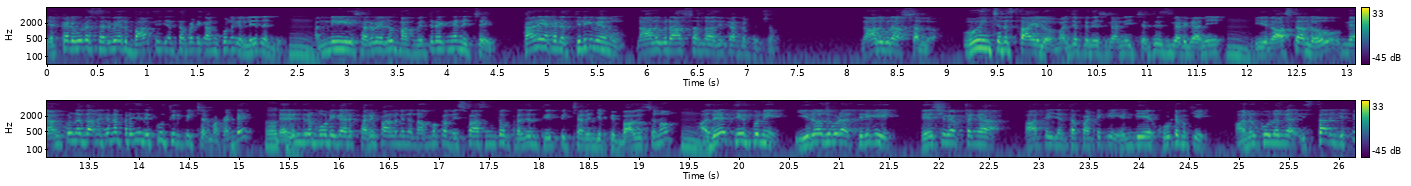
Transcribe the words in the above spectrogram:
ఎక్కడ కూడా సర్వేలు భారతీయ జనతా పార్టీకి అనుకూలంగా లేదండి. అన్ని సర్వేలు మాకు వ్యతిరేకంగానే ఇచ్చాయి. కానీ అక్కడ తిరిగి మేము నాలుగు రాష్ట్రాల్లో అధికారంలోకి వచ్చాం. నాలుగు రాష్ట్రాల్లో. ఊహించిన స్థాయిలో మధ్యప్రదేశ్ గాని ఛత్తీస్గఢ్ గాని ఉమ్. ఈ రాష్ట్రాల్లో మేము అనుకున్న దానికన్నా ప్రజలు ఎక్కువ తీర్పిచ్చారు మాకు అంటే ఓకే. నరేంద్ర మోడీ గారి పరిపాలన మీద నమ్మకం విశ్వాసంతో ప్రజలు తీర్పిచ్చారని చెప్పి భావిస్తున్నాం. అదే తీర్పుని ఈ రోజు కూడా తిరిగి దేశవ్యాప్తంగా భారతీయ జనతా పార్టీకి ఎన్డీఏ కూటమికి అనుకూలంగా ఇస్తారని చెప్పి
